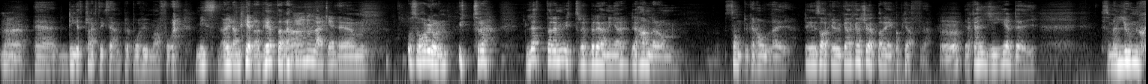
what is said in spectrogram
Mm. Eh, det är ett praktexempel på hur man får missnöjda medarbetare. Mm. Ehm, och så har vi då den yttre. Lättare med yttre belöningar. Det handlar om sånt du kan hålla i. Det är saker du kan, jag kan köpa dig en kopp kaffe. Mm. Jag kan ge dig som en lunch,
